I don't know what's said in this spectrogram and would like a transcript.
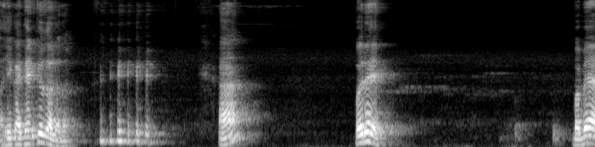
हे काय थँक्यू झालं का? हां? अरे! बाब्या!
